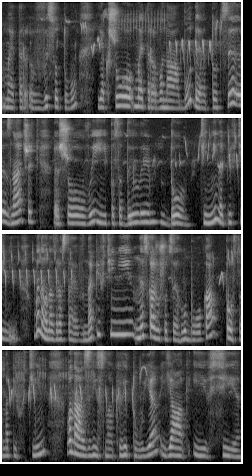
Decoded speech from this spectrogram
метр в висоту. Якщо метр вона буде, то це значить, що ви її посадили до тіні на півтіні. У мене вона зростає в напівтіні. Не скажу, що це глибока, просто напівтінь. Вона, звісно, квітує, як і всі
